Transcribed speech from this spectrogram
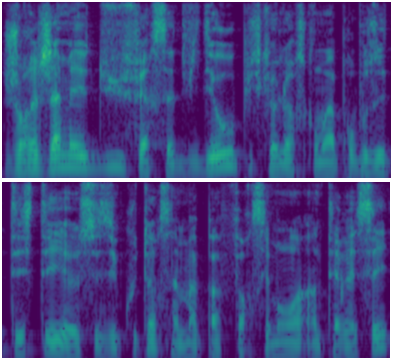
j'aurais jamais dû faire cette vidéo puisque lorsqu'on m'a proposé de tester euh, ces écouteurs, ça m'a pas forcément intéressé.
